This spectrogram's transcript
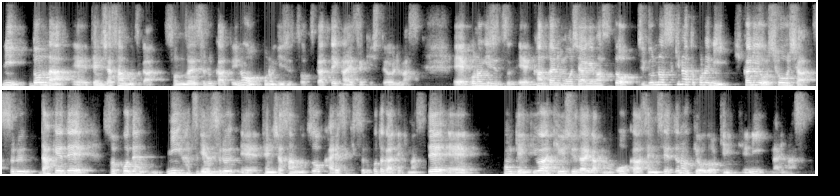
にどんな、え転写産物が存在するかというのをこの技術を使って解析しております。えこの技術、え簡単に申し上げますと自分の好きなところに光を照射するだけでそこでに発現する、え転写産物を解析することができます。で、え本研究は九州大学の大川先生との共同研究になります。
